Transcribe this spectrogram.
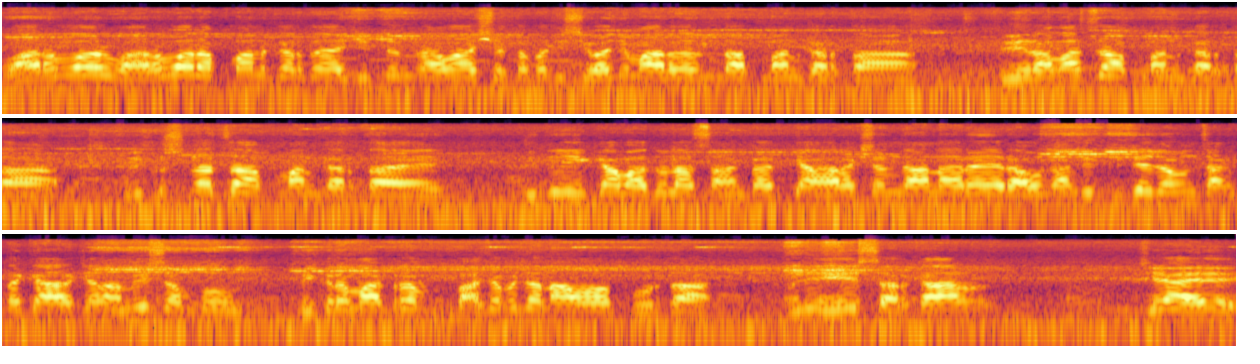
वारंवार वारंवार अपमान करताय. जितेंद्र छत्रपती शिवाजी महाराजांचा अपमान करता श्रीरामाचा अपमान करता श्रीकृष्णाचा अपमान करताय. तिथे एका बाजूला सांगतात की आरक्षण जाणार आहे. राहुल गांधी तिथे जाऊन सांगतात की आरक्षण आम्ही संपवू. विक्रम मात्र भाजपच्या नावावर फोडता म्हणजे हे सरकार जे आहे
